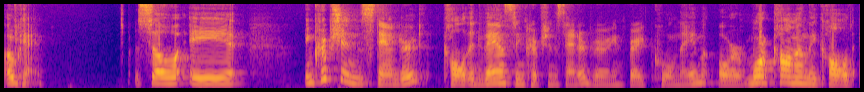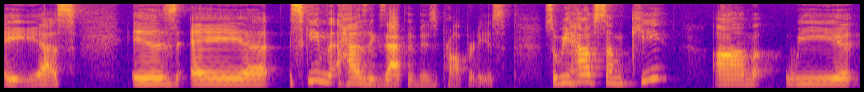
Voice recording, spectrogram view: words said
Okay, so a encryption standard called Advanced Encryption Standard, very, very cool name, or more commonly called AES, is a uh, scheme that has exactly these properties. So we have some key, um, we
